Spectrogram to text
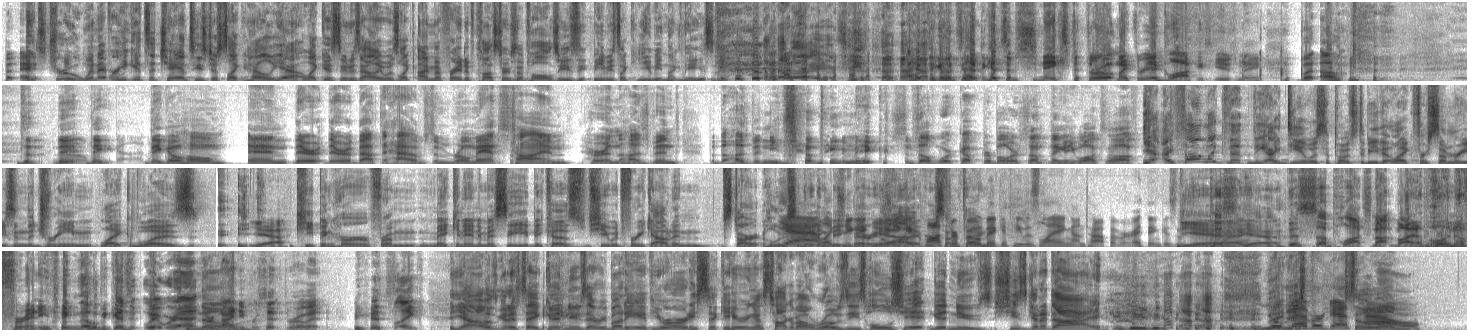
But and It's true. Whenever he gets a chance, he's just like, hell yeah. Like, as soon as Allie was like, I'm afraid of clusters of holes, he's, he's like, you mean like these? I have to go. I have to get some snakes to throw at my three o'clock. Excuse me, but um, so they Oh they God. they go home and they're they're about to have some romance time. her and the husband, but the husband needs something to make himself more comfortable or something, and he walks off. Yeah, I thought like the the idea was supposed to be that like for some reason the dream like was Yeah. keeping her from making intimacy because she would freak out and start hallucinating yeah, like being she buried get, alive she'd get or something. claustrophobic if he was laying on top of her. I think is the thing. Yeah, yeah. This subplot's not viable enough for anything though, because we're we're at No. we're ninety percent through it. Because like Yeah, I was gonna say good news, everybody. If you're already sick of hearing us talk about Rosie's whole shit, good news. She's gonna die. You'll just- never guess so, um, how.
